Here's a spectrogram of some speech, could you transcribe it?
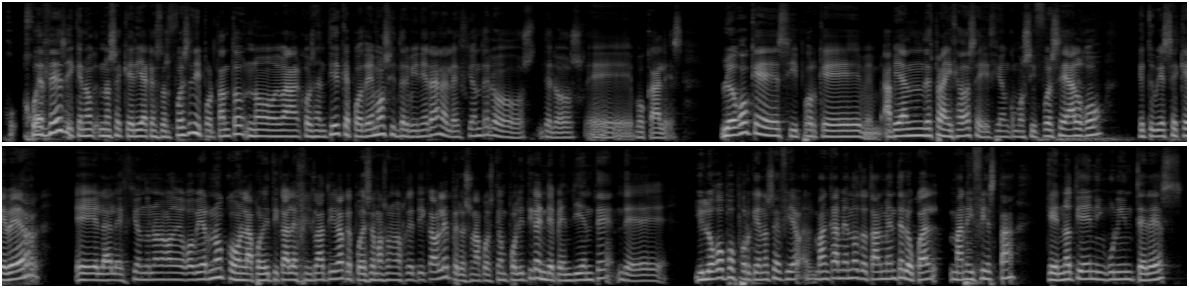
jueces y que no, se quería que estos fuesen y por tanto no iban a consentir que Podemos interviniera en la elección de los, eh, vocales. Luego que sí, porque habían despenalizado esa edición, como si fuese algo que tuviese que ver eh, la elección de un órgano de gobierno con la política legislativa, que puede ser más o menos criticable, pero es una cuestión política independiente de... Y luego, pues porque no se van cambiando totalmente, lo cual manifiesta que no tiene ningún interés,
